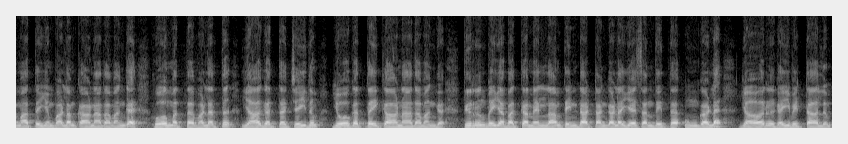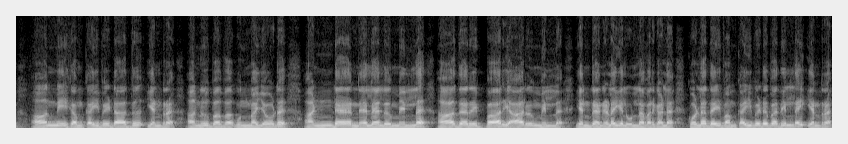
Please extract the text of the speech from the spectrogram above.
மாத்தையும் வளம் காணாதவங்க ஹோமத்தை வளர்த்து யாகத்தை செய்தும் யோகத்தை காணாதவங்க. திரும்பிய பக்கமெல்லாம் திண்டாட்டங்களையே சந்தித்த உங்களை யாரு கைவிட்டாலும் ஆன்மீகம் கைவிடாது என்ற அனுபவ உண்மையோடு அண்ட நிழலும் இல்லை ஆதரிப்பார் யாரும் இல்லை என்ற நிலையில் உள்ளவர்களை குலதெய்வம் கைவிடுவதில்லை என்ற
